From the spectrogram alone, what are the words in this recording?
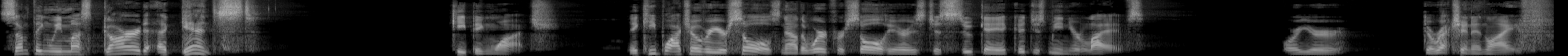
something we must guard against. keeping watch. They keep watch over your souls. Now, the word for soul here is just psuche. It could just mean your lives or your direction in life,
